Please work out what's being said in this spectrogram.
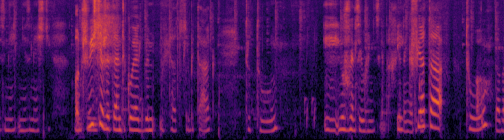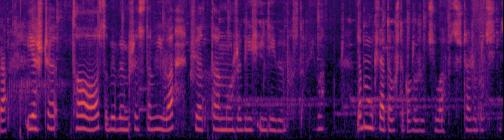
zmie- nie zmieści. oczywiście, że ten tylko jakbym musiała to zrobić tak, to tu. I już więcej już nic nie dasz. I Jedynie kwiata tu. O, dobra. I jeszcze to sobie bym przestawiła. Kwiata może gdzieś indziej bym postawiła. Ja bym kwiata już tego wyrzuciła, szczerze, bo ci nic...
